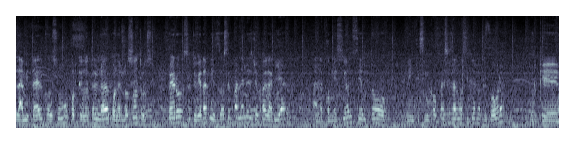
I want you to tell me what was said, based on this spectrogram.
la mitad del consumo porque no he terminado de poner los otros. Pero si tuviera mis 12 paneles yo pagaría a la comisión 125 pesos, algo así que es lo que cobra. Porque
